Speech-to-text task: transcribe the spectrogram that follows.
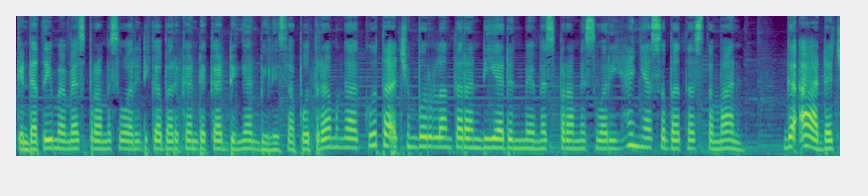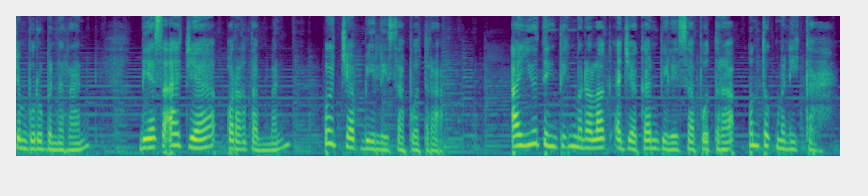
Kendati Memes Prameswari dikabarkan dekat dengan Billy Saputra mengaku tak cemburu lantaran dia dan Memes Prameswari hanya sebatas teman. Gak ada cemburu beneran, biasa aja orang temen, ucap Billy Saputra. Ayu Ting Ting menolak ajakan Billy Saputra untuk menikah.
